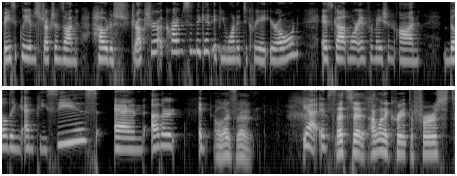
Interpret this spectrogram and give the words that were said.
basically instructions on how to structure a crime syndicate if you wanted to create your own. It's got more information on building NPCs and other. It Oh, that's it. yeah, it's That's it. I want to create the first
